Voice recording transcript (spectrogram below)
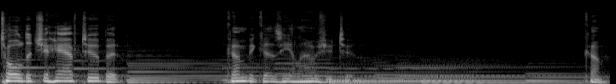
told that you have to, but come because He allows you to. Come.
